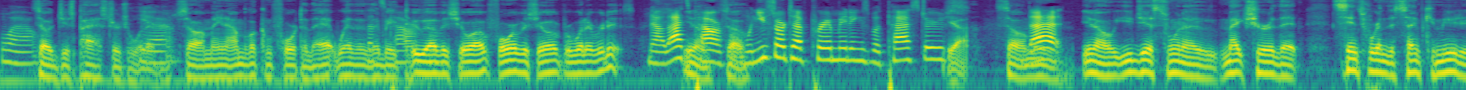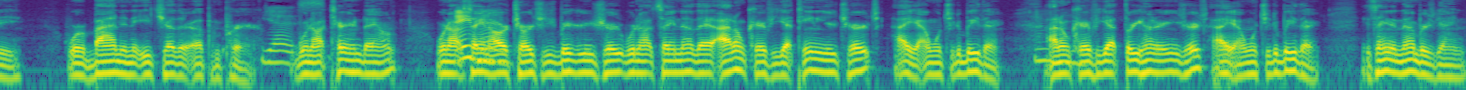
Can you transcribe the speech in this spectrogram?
wow. So just pastors or whatever. Yeah. So I mean, I'm looking forward to that. Whether there That's be two of us show up, four of us show up, or whatever it is. now that's you know, powerful. so- When you start to have prayer meetings with pastors, Yeah. So I mean, you know, you just want to make sure that since we're in the same community, we're binding each other up in prayer. yes, We're not tearing down. We're not saying our church is bigger than your church. We're not saying none of that. I don't care if you got 10 in your church. Hey, I want you to be there. I don't Mhm. care if you got 300 in your church. Hey, I want you to be there. This ain't a numbers game.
